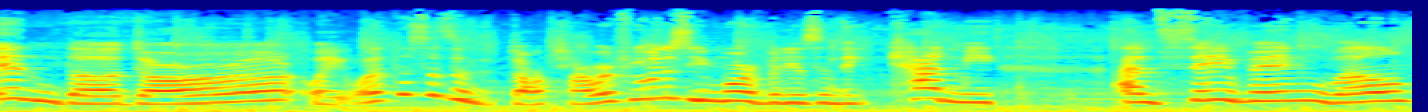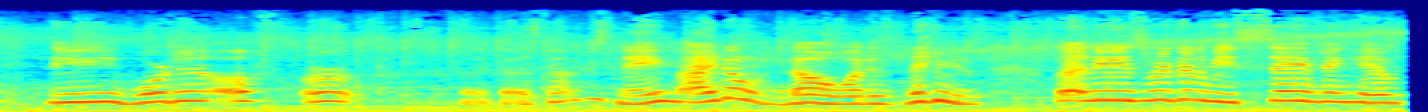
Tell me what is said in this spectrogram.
in the dark. Wait, what? This isn't the Dark Tower. If you want to see more videos in the Academy and saving, well, the Warden of Earth. Wait, is that his name? I don't know what his name is. But anyways, we're going to be saving him.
